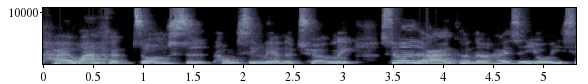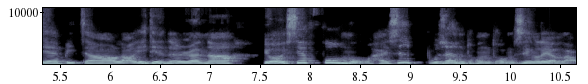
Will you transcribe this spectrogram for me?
台湾很重视同性恋的权利，虽然可能还是有一些比较老一点的人呢。有一些父母还是不认同同性恋了，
